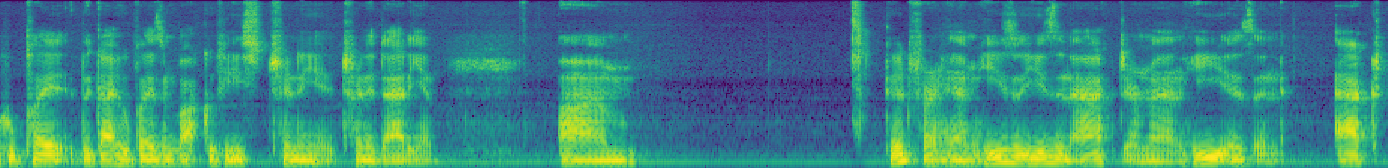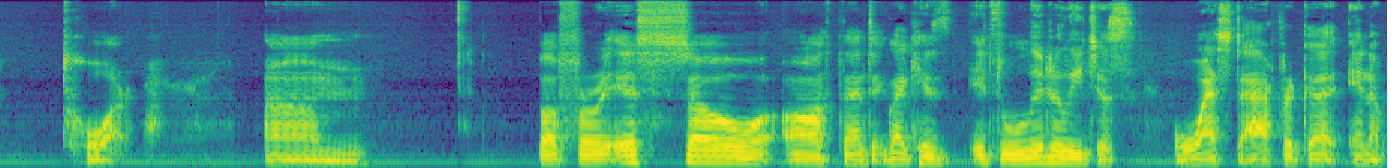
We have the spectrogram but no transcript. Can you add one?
who play the guy who plays Mbaku he's Trini, trinidadian. Um good for him. He's a, he's an actor man. He is an actor um, but for it's so authentic. Like his, it's literally just West Africa in a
